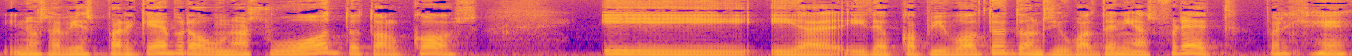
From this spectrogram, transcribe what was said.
i no sabies per què, però una suor tot el cos. I, i, eh, i de cop i volta doncs igual tenies fred, perquè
